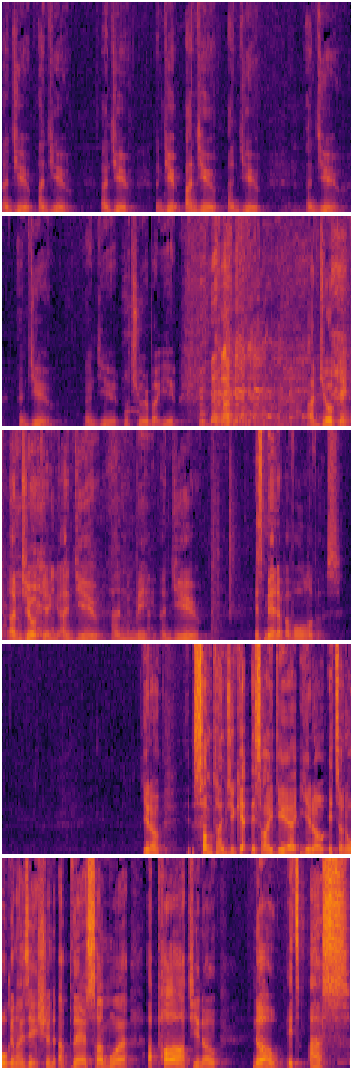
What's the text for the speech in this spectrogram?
and you, and you, and you, and you, and you, and you, and you, and you, and you. Not sure about you. I'm, joking, I'm joking. And you, and me, and you. It's made up of all of us. You know, sometimes you get this idea, you know, it's an organization up there somewhere, apart, you know. No, it's us.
